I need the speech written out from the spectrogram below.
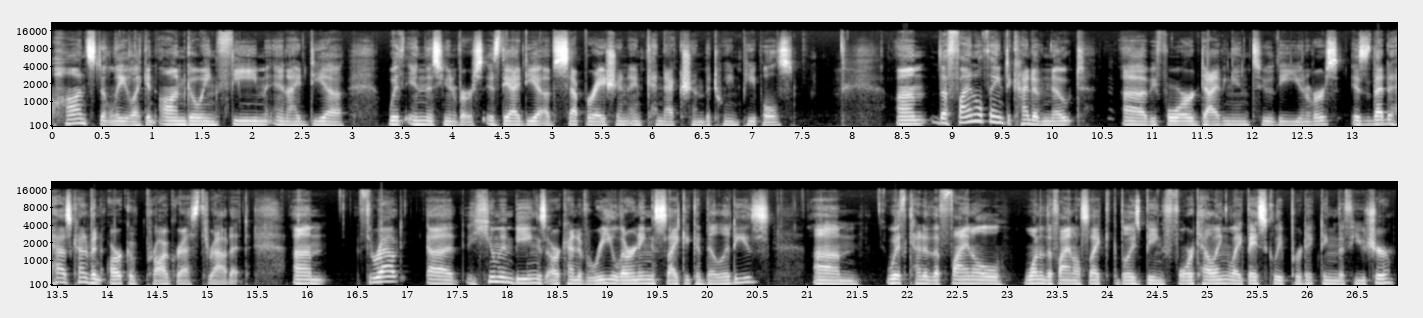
constantly like an ongoing theme and idea within this universe is the idea of separation and connection between peoples. Um, the final thing to kind of note uh, before diving into the universe is that it has kind of an arc of progress throughout it. Um, throughout, uh, the human beings are kind of relearning psychic abilities. Um, with kind of the final one of the final psychic abilities being foretelling, like basically predicting the future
